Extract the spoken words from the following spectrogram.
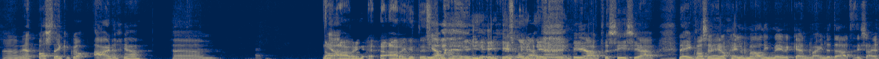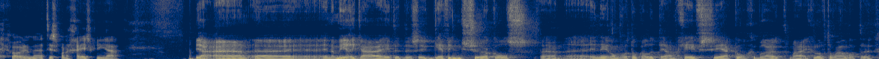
Ja, het past denk ik wel aardig, ja. Ehm, nou, ja. aardig, eh, aardig. Het is Ja. gewoon een, het is gewoon een geefkring. ja, precies, ja. Nee, ik was er nog helemaal niet mee bekend, maar inderdaad, het is eigenlijk gewoon een, eh, het is gewoon een geefkring, ja. Ja, en eh, in Amerika heet het dus eh, giving circles. Eh, in Nederland wordt ook al de term geefcirkel gebruikt. Maar ik geloof toch wel dat de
